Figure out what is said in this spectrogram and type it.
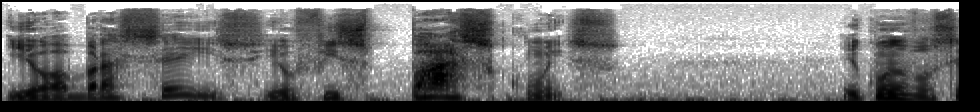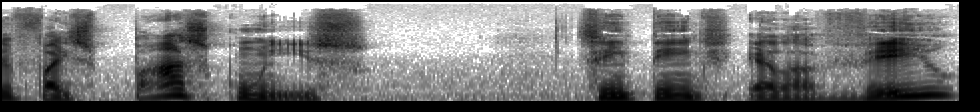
E eu abracei isso, e eu fiz paz com isso. E quando você faz paz com isso, você entende, ela veio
